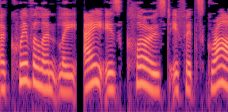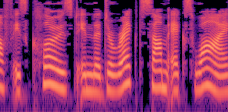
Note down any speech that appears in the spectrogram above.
Equivalently, A is closed if its graph is closed in the direct sum xy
